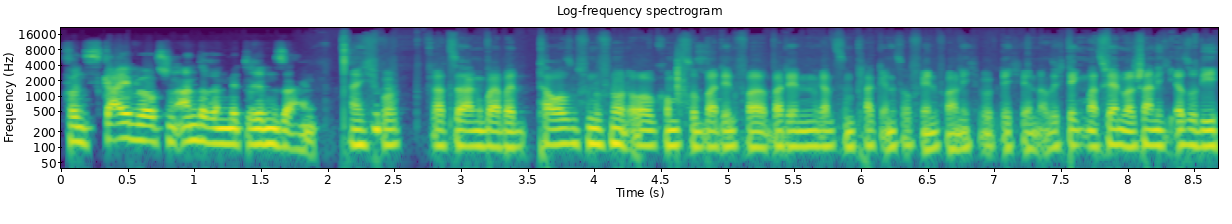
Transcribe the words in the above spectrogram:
von Skyworks und anderen mit drin sein. Ich wollte gerade sagen, bei, bei 1500 Euro kommst du bei den, bei den ganzen Plugins auf jeden Fall nicht wirklich hin. Also ich denke mal, es werden wahrscheinlich eher so die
